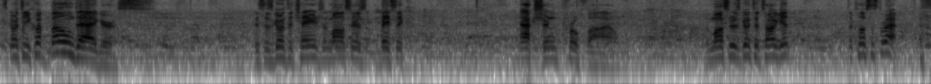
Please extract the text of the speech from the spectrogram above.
It's going to equip bone daggers. This is going to change the monster's basic action profile. The monster is going to target the closest threat.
